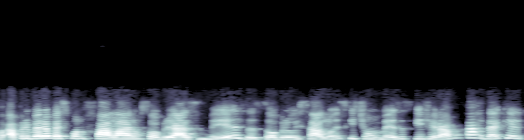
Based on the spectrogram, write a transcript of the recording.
a primeira vez quando falaram sobre as mesas, sobre os salões que tinham mesas que giravam, Kardec, ele,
